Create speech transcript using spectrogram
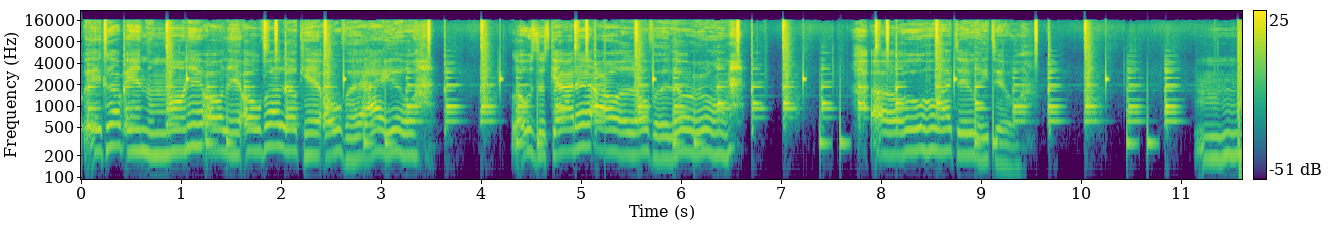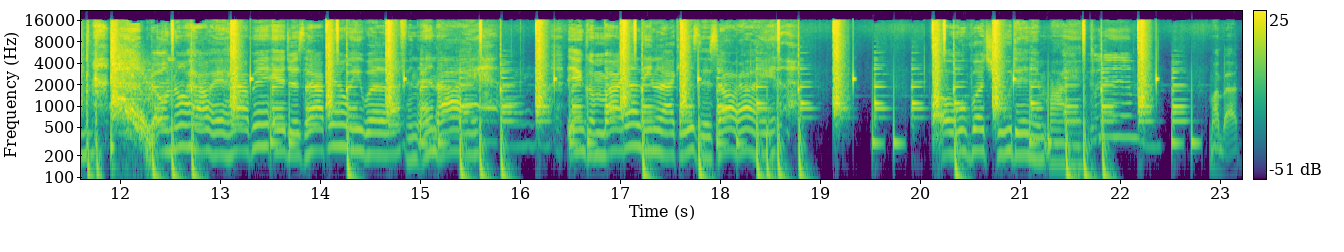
Wake up in the morning, all in over, looking over at you. Clothes are scattered all over the room. Oh, what did we do? Mm. Don't know how it happened, it just happened. We were laughing, and I think I might have leaned like, Is this alright? Oh, but you didn't mind. My bad.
